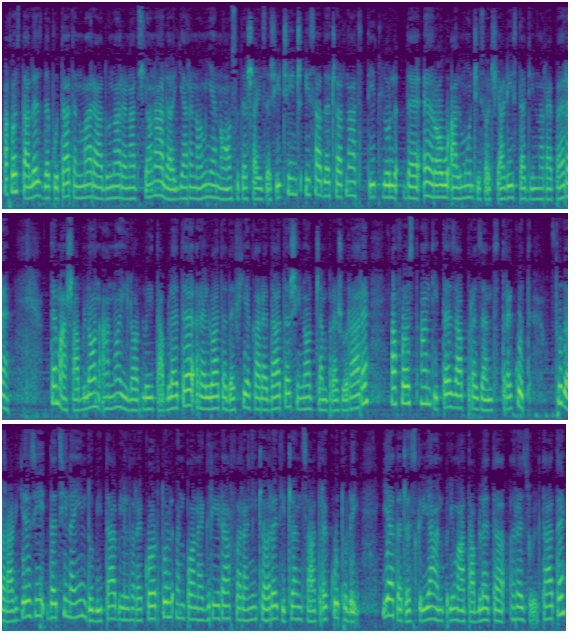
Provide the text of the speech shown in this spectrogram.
A fost ales deputat în Marea Adunare Națională, iar în 1965 și s-a decernat titlul de erou al muncii socialiste din RPR. Tema șablon a noilor lui tablete, reluată de fiecare dată și în orice împrejurare, a fost antiteza prezent-trecut. Tudor Arghezi deține indubitabil recordul în ponegrirea fără nicio reticență a trecutului. Iată ce scria în prima tabletă Rezultate,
